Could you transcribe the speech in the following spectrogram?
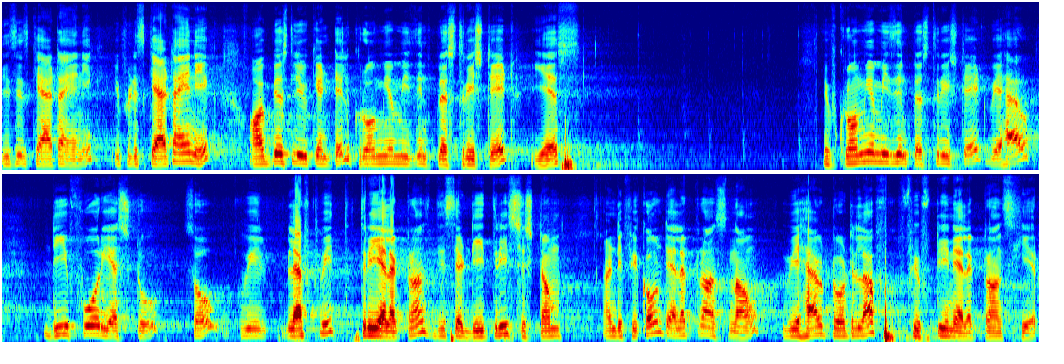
This is cationic. If it is cationic obviously you can tell chromium is in plus 3 state yes. If chromium is in plus 3 state we have D4S2. So, we left with 3 electrons this is a D3 system and if you count electrons now we have total of 15 electrons here.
